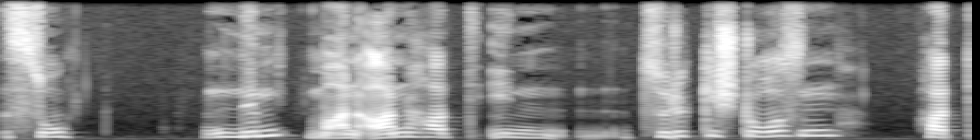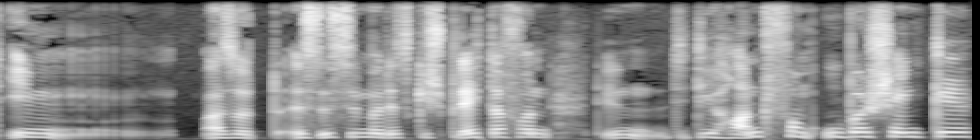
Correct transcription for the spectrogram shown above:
so nimmt man an, hat ihn zurückgestoßen, hat ihm, also es ist immer das Gespräch davon, den, die Hand vom Oberschenkel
